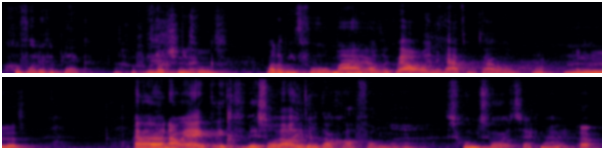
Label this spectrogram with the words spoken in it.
gevoelige plek. Een gevoelige Wat je niet voelt. Wat ik niet voel, maar Ja. wat ik wel in de gaten moet houden. Ja. En hoe doe je dat? Eh, nou ja, ik, ik wissel wel iedere dag af van eh, schoensoort, zeg maar. Ja.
